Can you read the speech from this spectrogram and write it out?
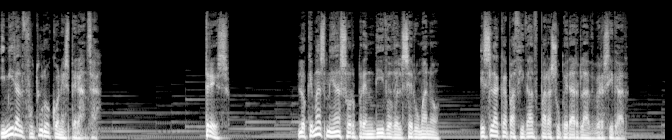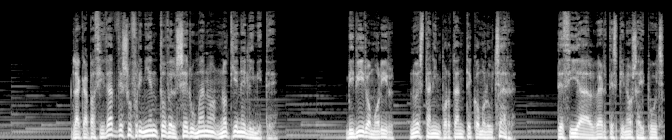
y mira al futuro con esperanza. 3. Lo que más me ha sorprendido del ser humano es la capacidad para superar la adversidad. La capacidad de sufrimiento del ser humano no tiene límite. Vivir o morir no es tan importante como luchar, decía Albert Espinosa y Puig,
